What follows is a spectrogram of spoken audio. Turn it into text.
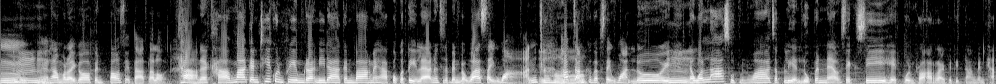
อืมอืมนะคะทำอะไรก็เป็นเป้าสายตาตลอดค่ะนะคะ มากันที่คุณพริมระนิดากันบ้างนะคะ ปกติแล้วน่าจะเป็นแบบว่าใสหวานอือฮะภาพจำคือแบบใสหวานเลยอืมแต่ว่าล่าสุดเหมือนว่าจะเปลี่ยนลุคเป็นแนวเซ็กซี่เหตุผลเพราะอะไรไปติดตามกันค่ะ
